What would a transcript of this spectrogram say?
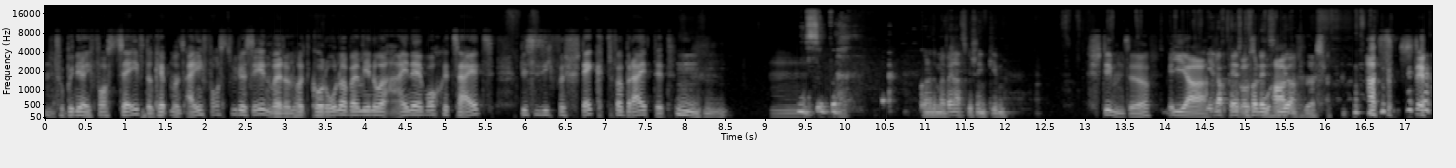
Und so bin ich eigentlich fast safe. Dann könnte man es eigentlich fast wieder sehen, weil dann hat Corona bei mir nur eine Woche Zeit, bis sie sich versteckt verbreitet. Mhm. Mhm. Super. Kann ich dir mein Weihnachtsgeschenk geben? Stimmt, ja. Ja. Je nach Pest von letzten Jahr. Also, stimmt.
